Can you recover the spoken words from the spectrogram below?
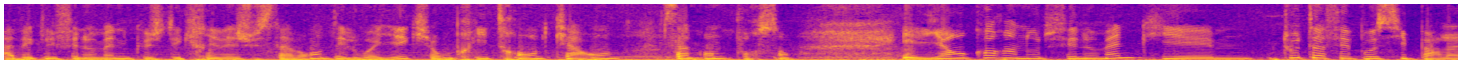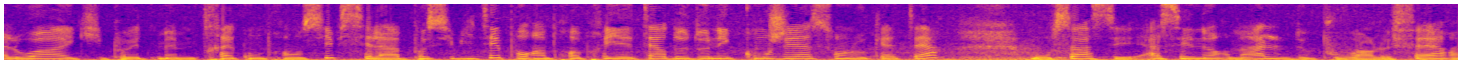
avec les phénomènes que je décrivais juste avant, des loyers qui ont pris 30, 40, 50%. Et il y a encore un autre phénomène qui est tout à fait possible par la loi et qui peut être même très compréhensible, c'est la possibilité pour un propriétaire de donner congé à son locataire. Bon, ça c'est assez normal de pouvoir le faire.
